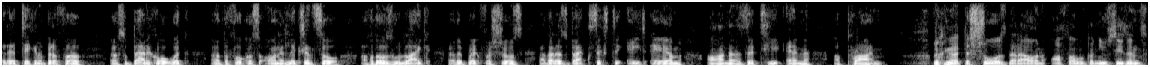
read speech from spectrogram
It had taken a bit of a, a sabbatical with uh, the focus on elections. So, uh, for those who like uh, the breakfast shows, that is back 6 to 8 a.m. on ZTN Prime. Looking at the shows that are on offer, we've got new seasons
